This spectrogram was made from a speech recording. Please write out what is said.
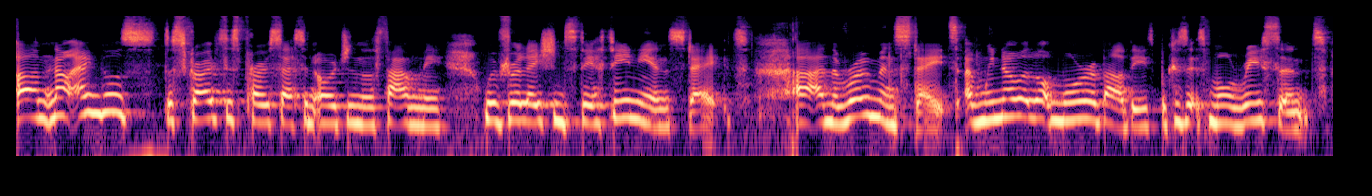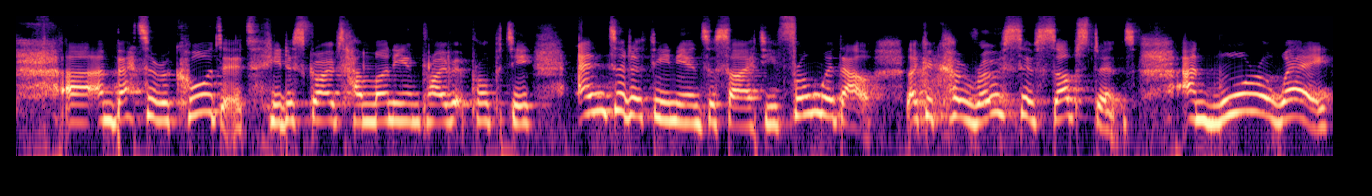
Um, now, Engels describes this process in Origin of the Family with relation to the Athenian state uh, and the Roman state, and we know a lot more about these because it's more recent uh, and better recorded. He describes how money and private property entered Athenian society from without, like a corrosive substance, and wore away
